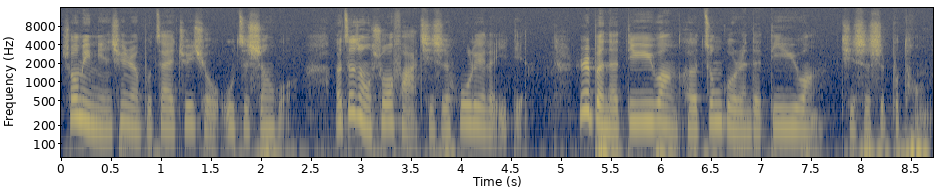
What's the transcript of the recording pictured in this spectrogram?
说明年轻人不再追求物质生活。而这种说法其实忽略了一点：日本的低欲望和中国人的低欲望其实是不同的。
